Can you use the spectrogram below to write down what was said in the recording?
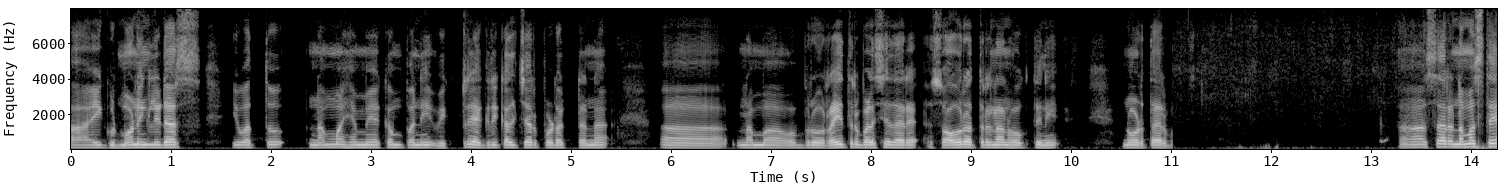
ಹಾಯ್ ಗುಡ್ ಮಾರ್ನಿಂಗ್ ಲೀಡರ್ಸ್ ಇವತ್ತು ನಮ್ಮ ಹೆಮ್ಮೆಯ ಕಂಪನಿ ವಿಕ್ಟ್ರಿ ಅಗ್ರಿಕಲ್ಚರ್ ಪ್ರಾಡಕ್ಟನ್ನು ನಮ್ಮ ಒಬ್ಬರು ರೈತರು ಬಳಸಿದ್ದಾರೆ. ಸೊ ಅವ್ರ ಹತ್ರ ನಾನು ಹೋಗ್ತೀನಿ. ನೋಡ್ತಾ ಇರ್ಬ ಸರ್ ನಮಸ್ತೆ.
